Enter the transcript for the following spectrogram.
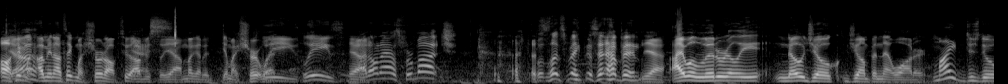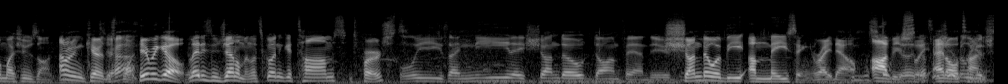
Oh, Yeah? my- I mean, I'll take my shirt off too, Yes. obviously. Yeah, I'm not gonna get my shirt wet. Please, please. Yeah. I don't ask for much, but let's make this happen. Yeah, I will literally, no joke, jump in that water. Might just do it with my shoes on. I don't even care at this Yeah. point. Here we go. Ladies and gentlemen, let's go ahead and get Tom's first. Please, I need a Shundo Donphan, dude. Shundo would be amazing right now, That's obviously, That's at all really times.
